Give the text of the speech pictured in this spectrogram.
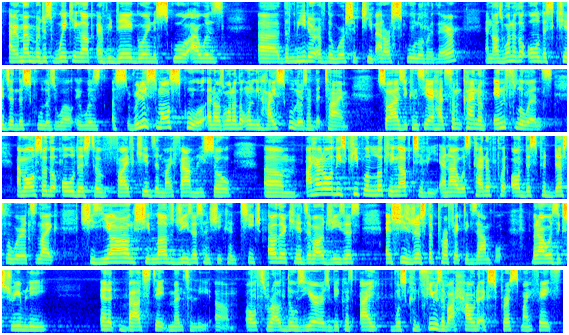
I remember just waking up every day, going to school. I was uh, the leader of the worship team at our school over there. And I was one of the oldest kids in the school as well. It was a really small school, and I was one of the only high schoolers at the time. So, as you can see, I had some kind of influence. I'm also the oldest of five kids in my family. So, um, I had all these people looking up to me, and I was kind of put on this pedestal where it's like, she's young, she loves Jesus, and she can teach other kids about Jesus, and she's just the perfect example. But I was extremely in a bad state mentally um, all throughout those years because I was confused about how to express my faith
